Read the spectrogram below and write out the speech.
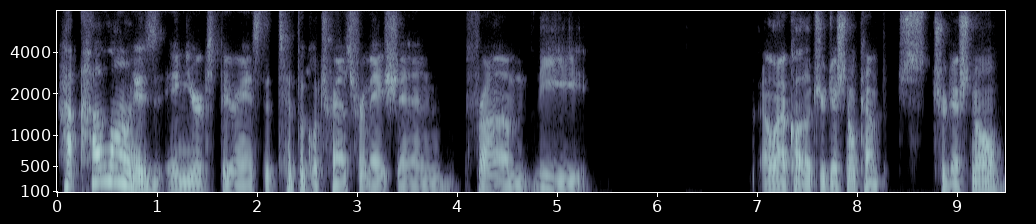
How, how long is, in your experience, the typical transformation from the I want to call it traditional comp traditional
